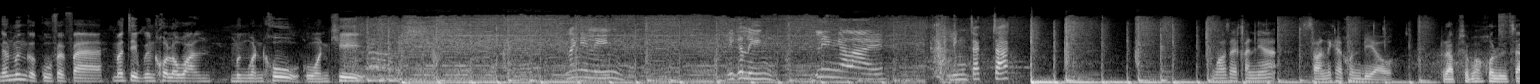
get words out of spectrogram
งั้นมึงกับกูแฟร์ๆมาจีบกันคนละวัน มึงวันคู่กูวันขี้ นั่นไงลิง นี่ก็ลิง ลิงอะไร ลิงจักจักมอไซค์คันเนี้ยสอนได้แค่คนเดียว รับเฉพาะคนรู้ใจ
